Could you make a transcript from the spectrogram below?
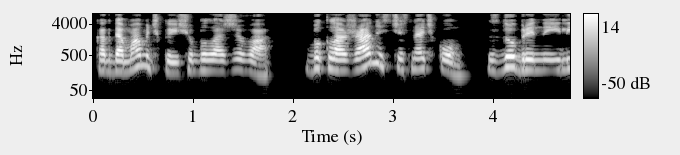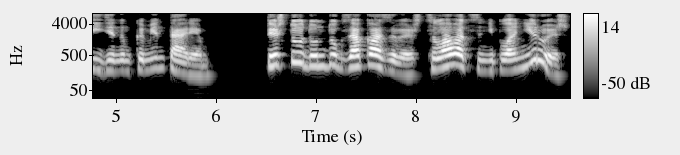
когда мамочка еще была жива. Баклажаны с чесночком, сдобренные Лидиным комментарием. «Ты что, дундук, заказываешь? Целоваться не планируешь?»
